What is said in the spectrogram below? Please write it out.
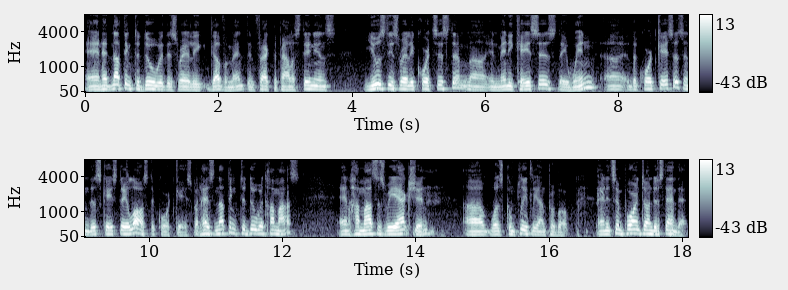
and had nothing to do with Israeli government. In fact, the Palestinians use the Israeli court system. Uh, in many cases, they win uh, the court cases. In this case, they lost the court case, but has nothing to do with Hamas. And Hamas's reaction uh, was completely unprovoked. And it's important to understand that.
